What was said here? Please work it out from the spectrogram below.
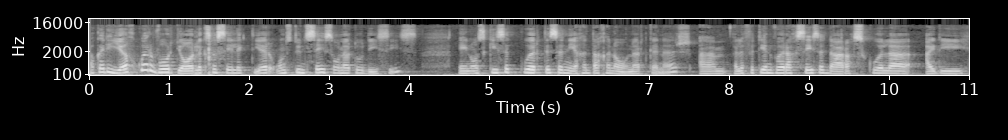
OK, die jeugkoor word jaarliks geselekteer. Ons doen 600 audisies en ons kies 'n koor tussen 90 en 100 kinders. Ehm um, hulle verteenwoordig 36 skole uit die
